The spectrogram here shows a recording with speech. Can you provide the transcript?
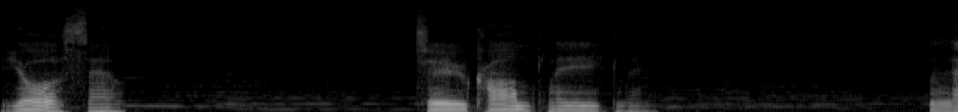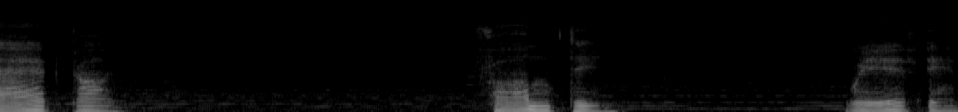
yourself to completely let go from deep within.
